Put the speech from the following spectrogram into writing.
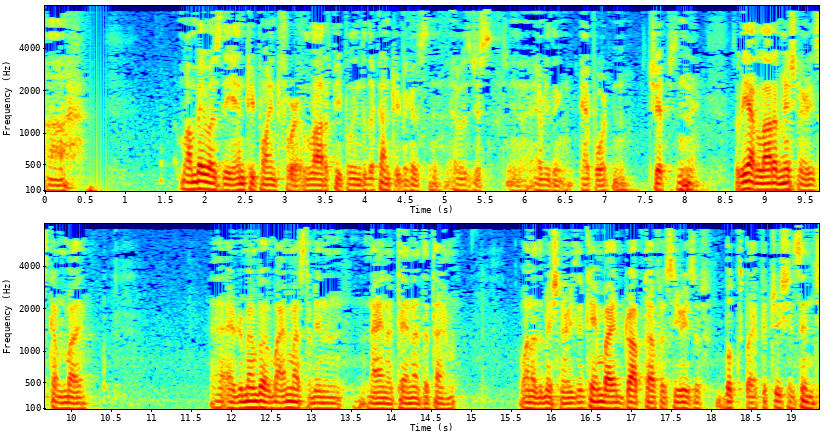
Uh, Bombay was the entry point for a lot of people into the country because it was just, you know, everything, airport and ships. And so we had a lot of missionaries come by. I remember I must have been nine or ten at the time. One of the missionaries who came by dropped off a series of books by Patricia St.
